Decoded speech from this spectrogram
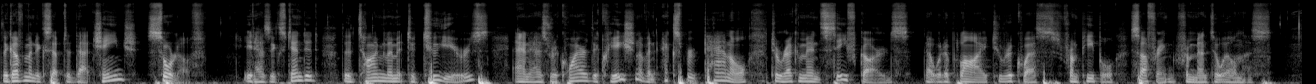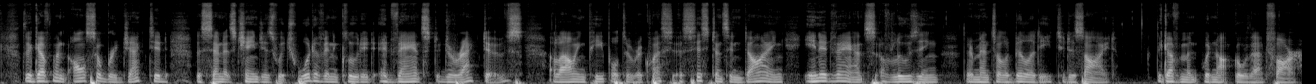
The government accepted that change, sort of. It has extended the time limit to two years and has required the creation of an expert panel to recommend safeguards that would apply to requests from people suffering from mental illness. The government also rejected the Senate's changes, which would have included advanced directives allowing people to request assistance in dying in advance of losing their mental ability to decide. The government would not go that far.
